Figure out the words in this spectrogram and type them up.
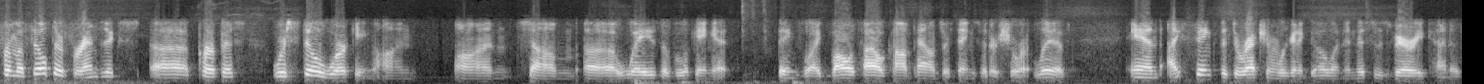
From a filter forensics uh, purpose, we're still working on on some uh, ways of looking at things like volatile compounds or things that are short lived. And I think the direction we're going to go in, and this is very kind of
